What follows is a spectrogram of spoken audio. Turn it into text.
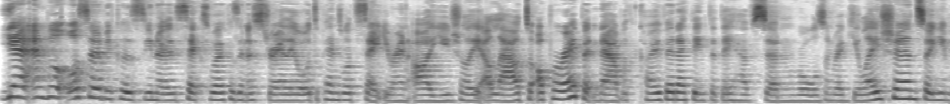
Yeah, and well, also because you know, sex workers in Australia, or it depends what state you're in, are usually allowed to operate. But now with COVID, I think that they have certain rules and regulations. So you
